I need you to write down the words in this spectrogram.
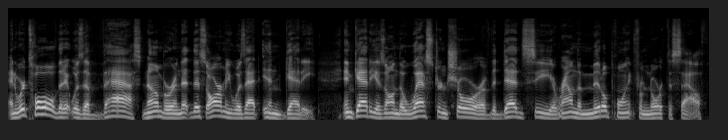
And we're told that it was a vast number and that this army was at En Gedi. Engedi is on the western shore of the Dead Sea, around the middle point from north to south.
